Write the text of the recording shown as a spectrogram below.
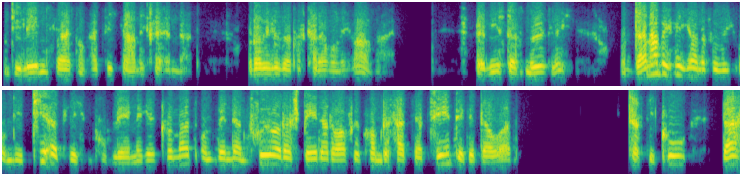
und die Lebensleistung hat sich gar nicht verändert. Und da habe ich gesagt, das kann ja wohl nicht wahr sein. Äh, wie ist das möglich? Und dann habe ich mich und für sich um die tierärztlichen Probleme gekümmert und bin dann früher oder später darauf gekommen, das hat Jahrzehnte gedauert, dass die Kuh das,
